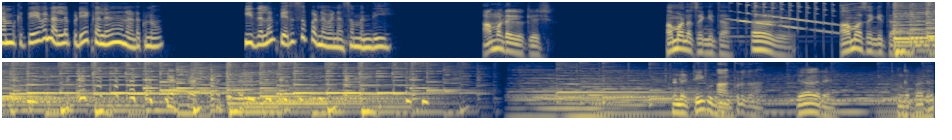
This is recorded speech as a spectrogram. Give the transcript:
நமக்கு தேவை நல்லபடியா கல்யாணம் நடக்கணும். இதெல்லாம் பெருசு பண்ண வேணாம் சம்பந்தி. ஆமாண்டா யோகேஷ். ஆமாண்ணா சங்கீதா. ஆமா சங்கீதா. ரெண்டு டீ ஆ கொடுங்க கொடுக்குறேன் திவாகர் அங்க பாரு.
